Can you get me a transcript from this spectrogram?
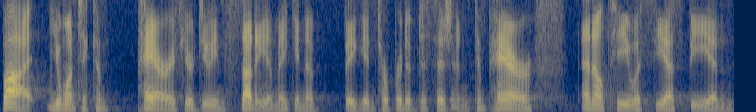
but you want to compare, if you're doing study and making a big interpretive decision, compare NLT with CSB and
